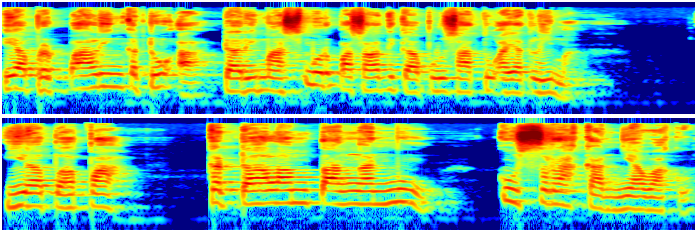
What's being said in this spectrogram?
ia berpaling ke doa dari Mazmur pasal 31 ayat 5. Ya Bapa, ke dalam tanganmu kuserahkan nyawaku.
